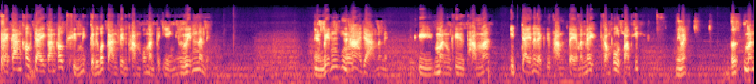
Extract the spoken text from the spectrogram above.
แต่การเข้าใจการเข้าถึงนี่หรือว่าการเป็นธรรมของมันไปเองเนี่ยเว้นนั่นเองเว้นห้าอย่างนั่นเองคือมันคือธรรมะจิตใจนั่นแหละคือธรรมแต่มันไม่คำพูดความคิดนี่ไหมมัน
